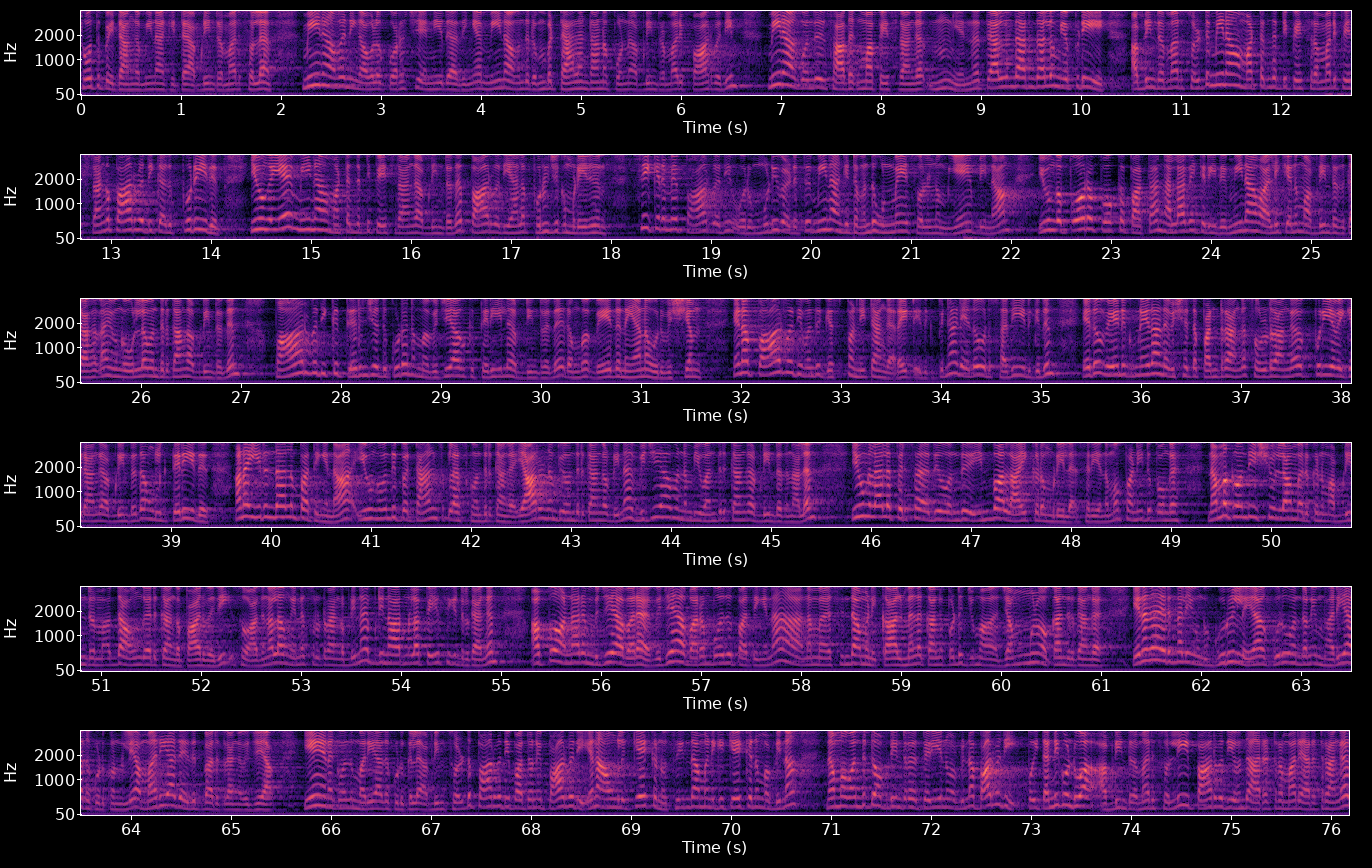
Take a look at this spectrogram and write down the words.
தோத்து போயிட்டாங்க மீனா கிட்ட அப்படின்ற மாதிரி சொல்ல. மீனாவை நீங்கள் அவ்வளோ குறைச்சி எண்ணிடாதீங்க. மீனா வந்து ரொம்ப டேலண்டான பொண்ணு அப்படின்ற மாதிரி பார்வதி மீனாவுக்கு வந்து சாதகமாக பேசுகிறாங்க ம் என்ன டேலண்டாக இருந்தாலும் எப்படி அப்படின்ற மாதிரி சொல்லிட்டு மீனாவை மட்டம் தட்டி பேசுகிற மாதிரி பேசுகிறாங்க பார்வதிக்கு அது புரியுது. இவங்க ஏன் மீனாவை மட்டம் தட்டி பேசுகிறாங்க அப்படின்றத பார்வதியால் புரிஞ்சுக்க முடியுது. சீக்கிரமே பார்வதி ஒரு முடிவெடுத்து மீனா கிட்ட வந்து உண்மையை சொல்லணும். ஏன் அப்படின்னா இவங்க போகிற போக்க பார்த்தா நல்லாவே தெரியுது. மீனாவை அழிக்கணும் அப்படின்றதுக்காக தான் இவங்க உள்ளே வந்திருக்காங்க அப்படின்றது. பார்வதிக்கு தெரிஞ்சது கூட நம்ம விஜயாவுக்கு தெரியல அப்படின்றது ரொம்ப வேதனையான ஒரு விஷயம். ஏன்னா பார்வதி வந்து கெஸ் பண்ணிட்டாங்க ரைட் இதுக்கு பின்னாடி ஏதோ ஒரு சதி இருக்குது. ஏதோ வேணுக்குனே தான் அந்த விஷயத்த பண்ணுறாங்க சொல்கிறாங்க புரிய வைக்கிறாங்க அப்படின்றது அவங்களுக்கு தெரியுது. ஆனால் இருந்தாலும் பார்த்தீங்கன்னா இவங்க வந்து இப்போ டான்ஸ் கிளாஸ்க்கு வந்திருக்காங்க. யாரை நம்பி வந்திருக்காங்க அப்படின்னா விஜயாவை நம்பி வந்திருக்காங்க அப்படின்றதுனால இவங்களால பெருசாக அது வந்து இன்வால்வ் ஆகிக்கிட முடியல. சரி என்னமோ பண்ணிட்டு போங்க. நமக்கு வந்து இஷ்யூ இல்லாமல் இருக்கணும் அப்படின்ற மாதிரி தான் அவங்க இருக்காங்க பார்வதி. ஸோ அதனால் அவங்க என்ன சொல்கிறாங்க அப்படின்னா இப்படி நார்மலாக பேசிக்கிட்டு இருக்காங்க. அப்போது அன்னாரம் விஜயா வர விஜயா வரும்போது பார்த்தீங்கன்னா நம்ம சிந்தாமணி கால் மேலே காலை போட்டு ஜும்மா ஜம்முன்னு உட்காந்துருக்காங்க என்னதான் இருந்தாலும் இவங்க குரு இல்லையா? குரு வந்தோடனே மரியாதை கொடுக்கணும் இல்லையா? மரியாதை எதிர்பார்க்குறாங்க விஜயா. ஏன் எனக்கு வந்து மரியாதை கொடுக்கல? அப்படின்னு சொல்லிட்டு பார்வதி பார்த்தோன்னே பார்வதி ஏன்னா அவங்களுக்கு கேட்கணும். சிந்தாமணிக்கு கேட்கணும் அப்படின்னா நம்ம வந்துட்டோம் அப்படின்றத தெரியணும் அப்படின்னா பார்வதி போய் தண்ணி கொண்டு வா அப்படின்ற மாதிரி சொல்லி பார்வதியை வந்து அரட்டுற மாதிரி அரட்டுறாங்க.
